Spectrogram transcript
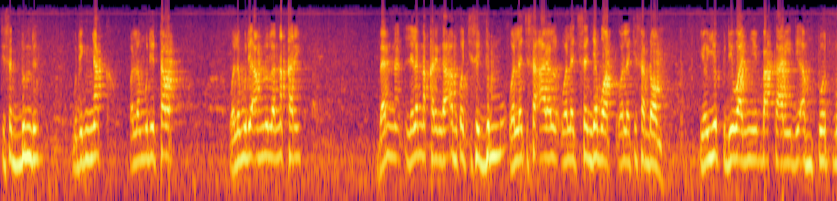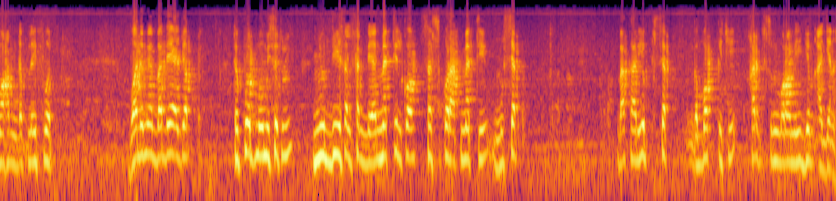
ci sa dund mu dig ñàkk wala mu di tawat wala mu di am lu la naqari benn li la naqari nga am ko ci sa jëmm wala ci sa alal wala ci sa njaboot wala ci sa doom yooyu yëpp di wàññi bàkkaar yi di am póot moo xam ne daf lay fóot boo demee ba dee jot te póot moomu setul ñu diisal sag dee mettil ko sa sukuraat metti mu set bàkkaar yëpp set nga bokk ci xarit suñu borom yi jëm àjjana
